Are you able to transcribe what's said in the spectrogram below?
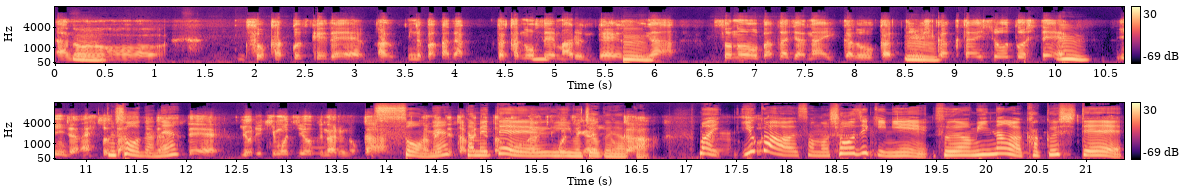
あのーそう、かっこつけで、あのみんなバカだった可能性もあるんですが、うん。そのバカじゃないかどうかっていう比較対象として、うん。いいんじゃない？そうだね。出して出してより気持ちよくなるのか、そうね。貯貯めて、気持ちよくなるか。まあ、ゆかは、その、正直に、それをみんなが隠して、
